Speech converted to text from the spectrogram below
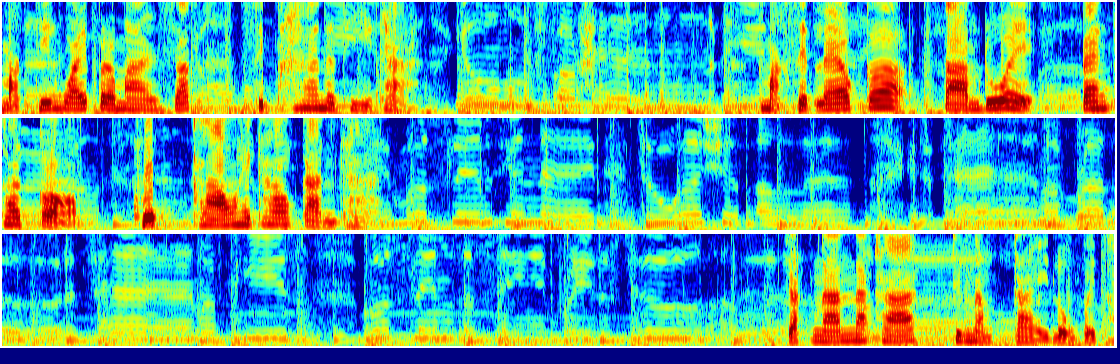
หมักทิ้งไว้ประมาณสัก 15 นาทีค่ะ หมักเสร็จแล้วก็ตามด้วยแป้งทอดกรอบคลุกเคล้าให้เข้ากันค่ะ จากนั้นนะคะจึงนำไก่ลงไปท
